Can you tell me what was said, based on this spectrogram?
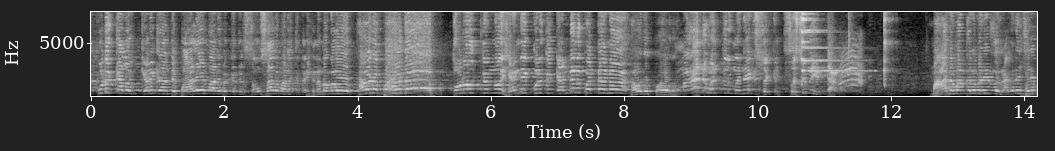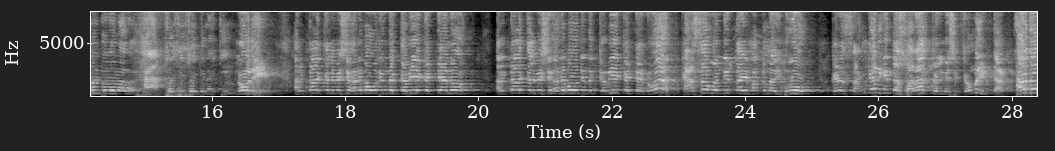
ಕುಡಿದ್ರು ಕೂಡ ಕುಡುಕಲವು ಕೆಣಕದಂತೆ ಬಾಳೆ ಮಾಡಬೇಕಂದ್ರೆ ಸಂಸಾರ ಮಾಡಕಂತ ಹೆಣ್ಮಗಳು ಹೌದಪ್ಪ ಹೌದು. ತುಡು ತಿನ್ನು ಹೆಣ್ಣಿ ಕುಡುಕ ಗಂಡನ ಕೊಟ್ಟಾನ? ಹೌದಪ್ಪ ಹೌದು. ಮಾನವಂತರ ಮನ್ಯಾಗ ಸೊಕ್ಕ ಸೊಸಿನ ಇಟ್ಟಾನ ಮಾನವಂತರ ಮನೆ ರಗಡೆ ಶ್ರೀಮಂತರ ಹಾ. ಸೊಸಿ ಸೊಕ್ಕಿನಕ್ಕಿ ನೋಡಿ ಅರಟಾಳ ಕಲ್ಮೇಶ ಅನುಭವದಿಂದ ಕವಿಯ ಕಟ್ಟ್ಯಾನು? ಅರಟಾಳ ಕಲ್ಮೇಶ ಅನುಭವದಿಂದ ಕವಿಯ ಕಟ್ಟ್ಯಾನು? ಕಾಸ ಒಂದಿನ ತಾಯಿ ಮಕ್ಕಳ ಇಬ್ರು ಕರೆ ಸಂಗನಿಗಿಂತ ಸ್ವರ ಕಲ್ಮೇಶ ಕಮ್ಮಿ ಇಟ್ಟಾನ ಹೌದು.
